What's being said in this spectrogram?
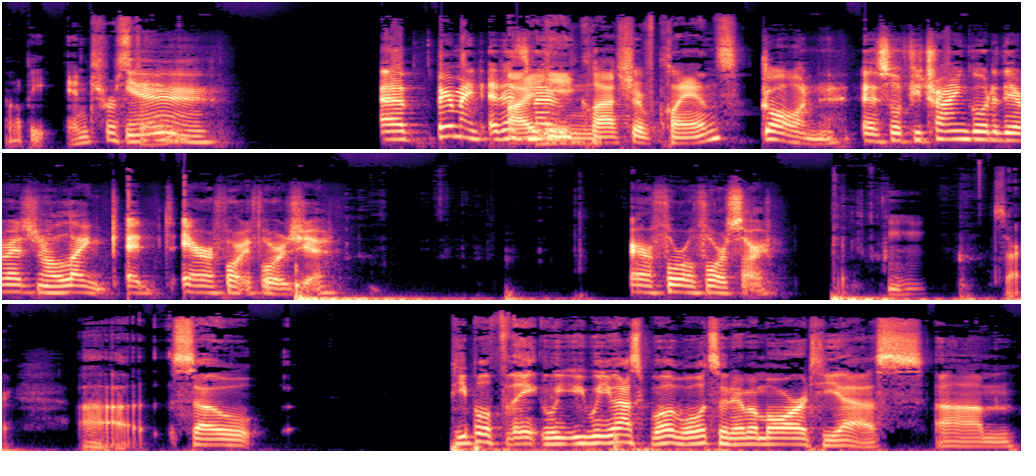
That'll be interesting. Yeah. Uh, bear in mind, it is i.e., now Clash of Clans. gone. Uh, so if you try and go to the original link, it error 44 is you. Error 404, sorry. Sorry. Uh, so people think when you, when you ask, well, what's an MMORTS? Um,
